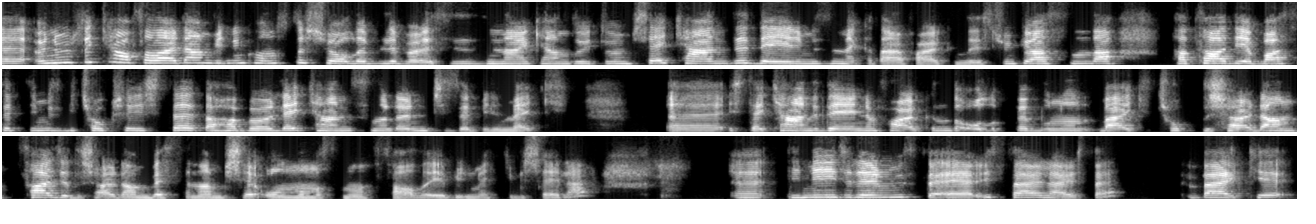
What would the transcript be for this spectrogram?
Ee, önümüzdeki haftalardan birinin konusu da şu olabilir böyle sizi dinlerken duyduğum şey kendi değerimizin ne kadar farkındayız. Çünkü aslında hata diye bahsettiğimiz birçok şey işte daha böyle kendi sınırlarını çizebilmek, e, işte kendi değerinin farkında olup ve bunun belki çok dışarıdan sadece dışarıdan beslenen bir şey olmamasını sağlayabilmek gibi şeyler. E, dinleyicilerimiz de eğer isterlerse belki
